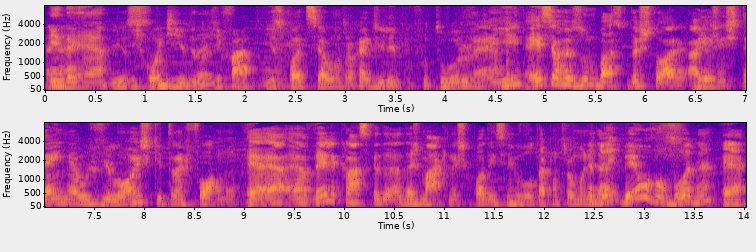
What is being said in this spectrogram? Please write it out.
É. Hidden, é. Isso. Escondido, né? De fato. Isso pode ser algum trocadilho aí pro futuro, né? E esse é o resumo básico da história. Aí a gente tem, né, os vilões que transformam. É, é a- é a velha clássica da- das máquinas que podem se revoltar contra a É humanidade. bem, bem o robô, né? É.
